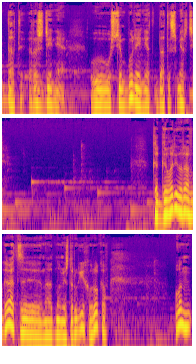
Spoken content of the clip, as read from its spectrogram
даты рождения, уж тем более нет даты смерти. Как говорил Равгат э, на одном из других уроков, он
